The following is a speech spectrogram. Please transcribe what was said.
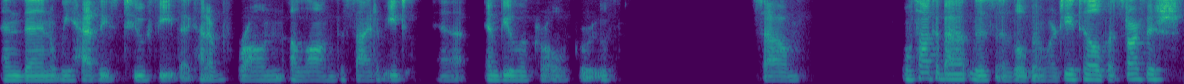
And then we have these two feet that kind of run along the side of each uh, groove. So we'll talk about this in a little bit more detail, but starfish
